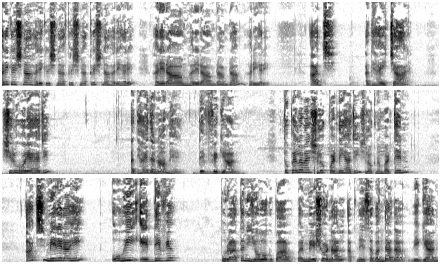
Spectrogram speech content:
ਹਰੇ ਕ੍ਰਿਸ਼ਨਾ ਹਰੇ ਕ੍ਰਿਸ਼ਨਾ ਕ੍ਰਿਸ਼ਨਾ ਕ੍ਰਿਸ਼ਨਾ, ਹਰੇ ਹਰੇ। ਹਰੇ ਰਾਮ ਹਰੇ ਰਾਮ ਰਾਮ ਰਾਮ, ਹਰੇ ਹਰੇ। ਅੱਜ ਅਧਿਆਇ 4 ਸ਼ੁਰੂ ਹੋ ਰਿਹਾ ਹੈ ਜੀ। ਅਧਿਆਇ ਦਾ ਨਾਮ ਹੈ ਦਿਵਯ ਗਿਆਨ। ਤੋਂ ਪਹਿਲਾਂ ਮੈਂ ਸ਼ਲੋਕ ਪੜ੍ਹਦੀ ਹਾਂ ਜੀ, ਸ਼ਲੋਕ ਨੰਬਰ 3 ਅੱਜ ਮੇਰੇ ਰਾਹੀਂ ਉਹੀ ਇਹ ਦਿਵਯ ਪੁਰਾਤਨ ਯੋਗ ਭਾਵ ਪਰਮੇਸ਼ਵਰ ਨਾਲ ਆਪਣੇ ਸਬੰਧਾਂ ਦਾ ਵਿਗਿਆਨ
